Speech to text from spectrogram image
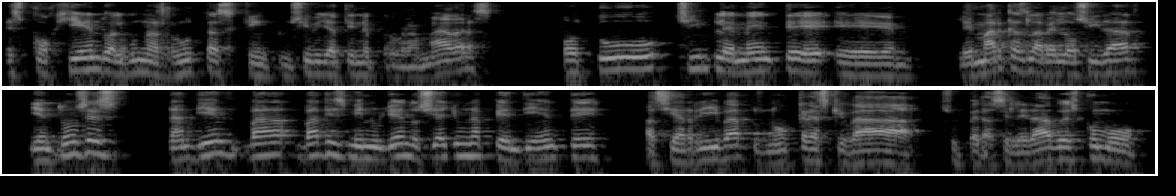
escogiendo algunas rutas que inclusive ya tiene programadas, o tú simplemente eh, le marcas la velocidad y entonces también va, va, disminuyendo. Si hay una pendiente hacia arriba, pues no creas que va súper acelerado, es como,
